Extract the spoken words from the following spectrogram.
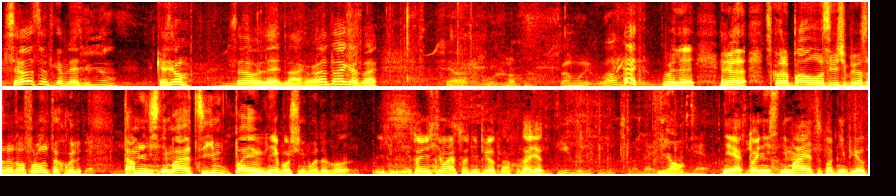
Все, Светка, блядь. Козел? Все, блядь, нахуй. Вот так вот, нахуй. Самое главное, Блядь, ребята, скоро Павел Васильевич придется на два фронта, хули. Там не снимается, им пою. Не, больше не будет такого. Кто не снимается, тот не пьет, нахуй. Да, дед? Пьем. Не, кто не снимается, тот не пьет.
